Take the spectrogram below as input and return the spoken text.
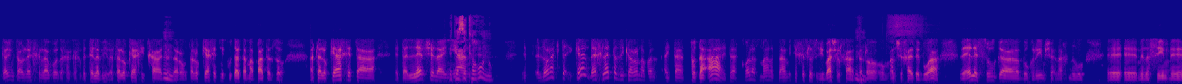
גם אם אתה הולך לעבוד אחר כך בתל אביב, אתה לוקח איתך את הדרום, אתה לוקח את נקודת המבט הזו, אתה לוקח את, ה, את הלב של העניין. את הזיכרון. ש... את, לא רק, כן, בהחלט את הזיכרון, אבל את התודעה, את ה, כל הזמן אתה מתייחס לסביבה שלך, אתה לא אומן שחי בבועה. ואלה סוג הבוגרים שאנחנו מנסים אה,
